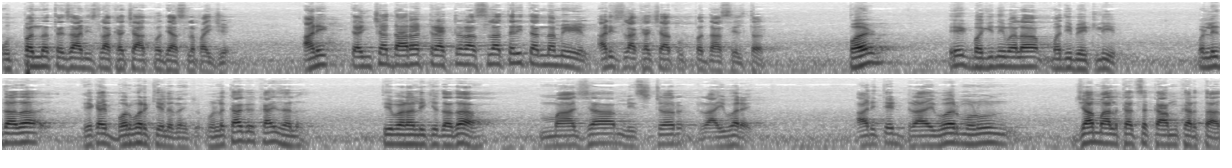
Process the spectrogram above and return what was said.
उत्पन्न त्याचं अडीच लाखाच्या आतमध्ये असलं पाहिजे. आणि त्यांच्या दारात ट्रॅक्टर असला तरी त्यांना मिळेल अडीच लाखाच्या आत उत्पन्न असेल तर. पण एक भगिनी मला मधी भेटली. म्हणली दादा हे काय बरोबर केलं नाही. म्हणलं का ग काय झालं? ती म्हणाली की दादा माझ्या मिस्टर ड्रायव्हर आहेत. आणि ते ड्रायव्हर म्हणून ज्या मालकाचं काम करतात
